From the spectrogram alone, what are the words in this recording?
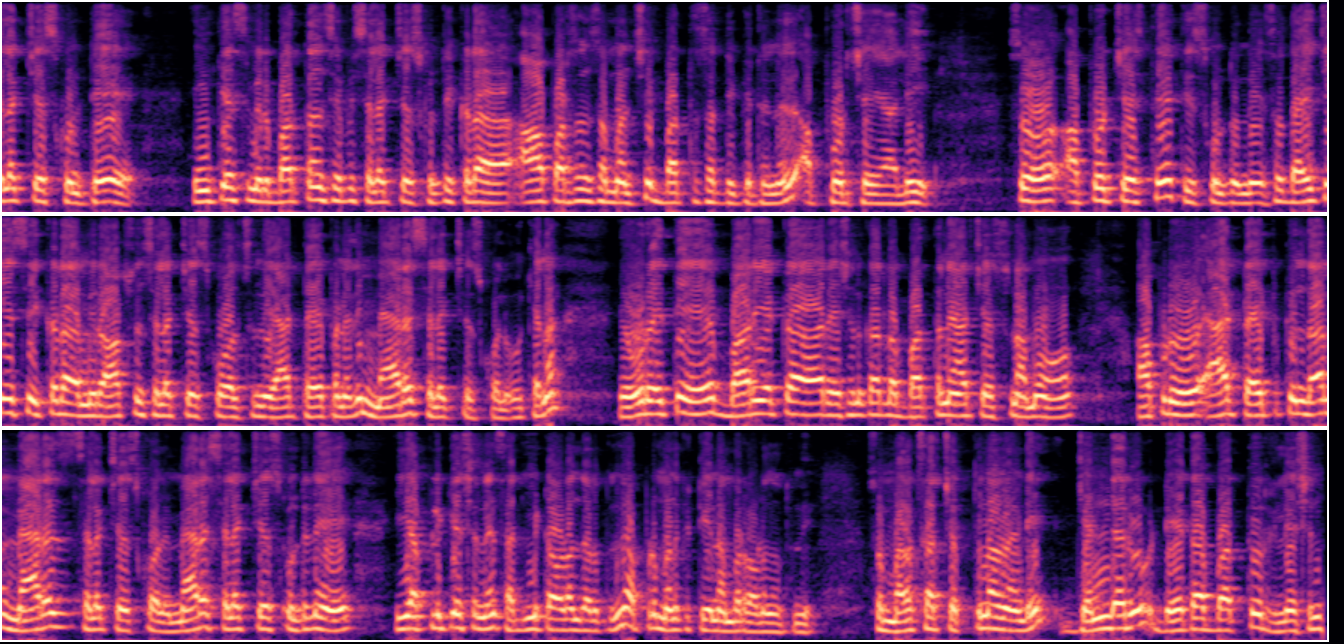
సెలెక్ట్ చేసుకుంటే ఇన్ కేస్ మీరు బర్త్ అని చెప్పి సెలెక్ట్ చేసుకుంటే ఇక్కడ ఆ పర్సన్ సంబంధించి బర్త్ సర్టిఫికేట్ అనేది అప్లోడ్ చేయాలి. సో అప్లోడ్ చేస్తే తీసుకుంటుంది. సో దయచేసి ఇక్కడ మీరు ఆప్షన్ సెలెక్ట్ చేసుకోవాల్సింది యాడ్ టైప్ అనేది మ్యారేజ్ సెలెక్ట్ చేసుకోవాలి. ఓకేనా ఎవరైతే భార్య యొక్క రేషన్ కార్డులో బర్త్ని యాడ్ చేస్తున్నామో అప్పుడు యాడ్ టైప్ కింద మ్యారేజ్ సెలెక్ట్ చేసుకోవాలి. మ్యారేజ్ సెలెక్ట్ చేసుకుంటేనే ఈ అప్లికేషన్ అనేది సబ్మిట్ అవ్వడం జరుగుతుంది. అప్పుడు మనకి టీ నెంబర్ రావడం జరుగుతుంది. సో మరొకసారి చెప్తున్నానండి gender date of birth relation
